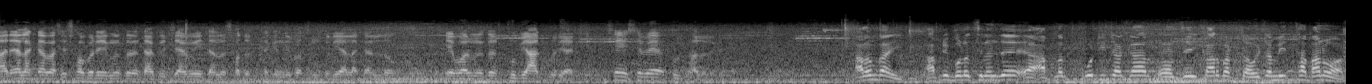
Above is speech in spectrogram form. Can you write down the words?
আর এলাকাবাসী সবারই মনে করেন দাবি যে আমি যেন সদর থেকে নির্বাচন করি, এলাকার লোক এবার মনে করেন খুবই আগ্রহী আর কি। সেই হিসেবে খুব ভালো লেগেছে। আলম ভাই, আপনি বলেছিলেন যে আপনার কোটি টাকার যেই কারবারটা, ওইটা মিথ্যা বানোয়ার।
